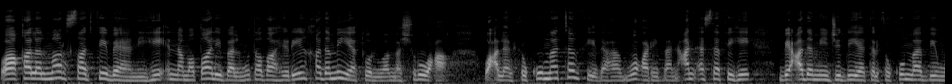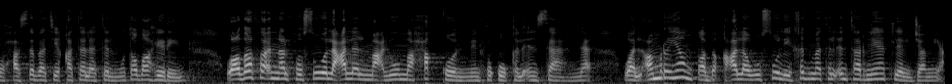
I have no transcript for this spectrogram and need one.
وقال المرصد في بيانه إن مطالب المتظاهرين خدمية ومشروعة وعلى الحكومة تنفيذها معربا عن أسفه بعدم جدية الحكومة بمحاسبة قتلة المتظاهرين. وأضاف أن الحصول على المعلومة حق من حقوق الإنسان والأمر ينطبق على وصول خدمة الإنترنت للجميع.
